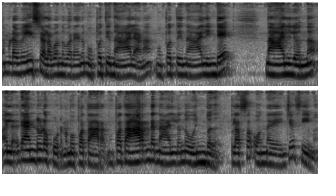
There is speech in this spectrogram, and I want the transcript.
നമ്മുടെ വേസ്റ്റ് അളവെന്ന് പറയുന്നത് മുപ്പത്തി നാലാണ് മുപ്പത്തി നാലിന്റെ നാലിലൊന്ന് അല്ല രണ്ടുകൂടെ കൂട്ടണം. മുപ്പത്താറ്. മുപ്പത്താറിന്റെ നാലിലൊന്ന് ഒൻപത് പ്ലസ് ഒന്നര ഇഞ്ച് സീമ്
